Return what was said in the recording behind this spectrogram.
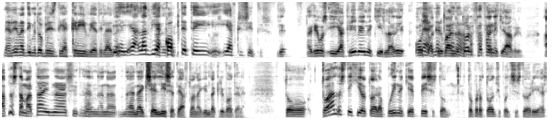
Δηλαδή δεν αντιμετωπίζεις διακρίβεια δηλαδή, Ναι. αλλά διακόπτεται η, η αύξησή της. Ακριβώς. Η ακρίβεια είναι εκεί. Δηλαδή, όσο ναι, το ακριβά είναι κατάλαβα, τώρα, θα, θα θα είναι πέσει. και αύριο. Απλώς σταματάει να, συ- Ναι. να, να, να, να εξελίσσεται αυτό, να γίνεται ακριβότερα. Το, το άλλο στοιχείο τώρα, που είναι και επίσης το, το πρωτότυπο της ιστορίας,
